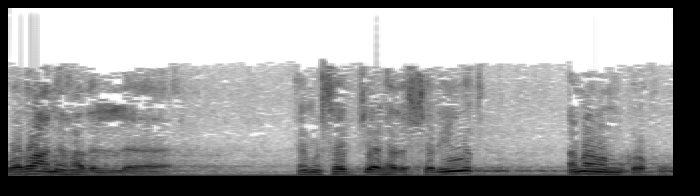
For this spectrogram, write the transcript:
وضعنا هذا المسجل هذا الشريط أمام الميكروفون.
